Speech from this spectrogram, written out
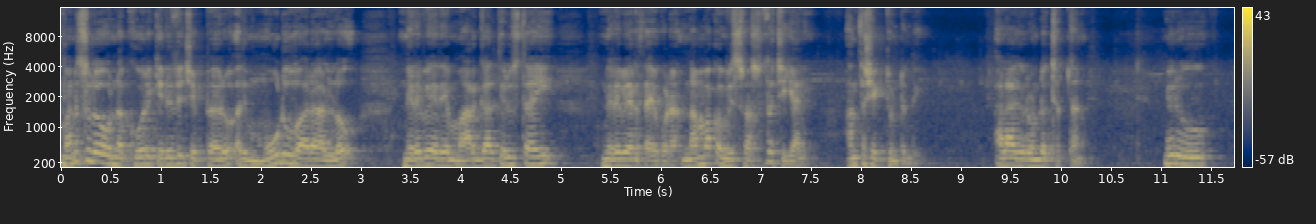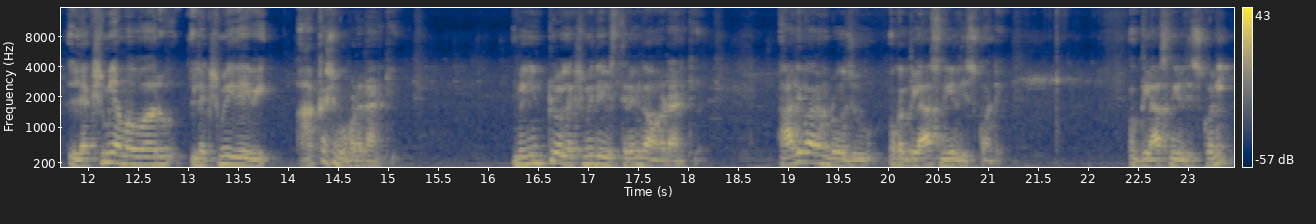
మనసులో ఉన్న కోరిక ఏదైతే చెప్పారో అది మూడు వారాల్లో నెరవేరే మార్గాలు తెలుస్తాయి. నెరవేరుతాయి కూడా నమ్మకం విశ్వాసంతో చేయాలి అంత శక్తి ఉంటుంది. అలాగే రెండో చెప్తాను. మీరు లక్ష్మీ అమ్మవారు లక్ష్మీదేవి ఆకర్షింపబడడానికి మీ ఇంట్లో లక్ష్మీదేవి స్థిరంగా ఉండడానికి ఆదివారం రోజు ఒక గ్లాస్ నీళ్ళు తీసుకోండి. ఒక గ్లాస్ నీళ్ళు తీసుకొని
